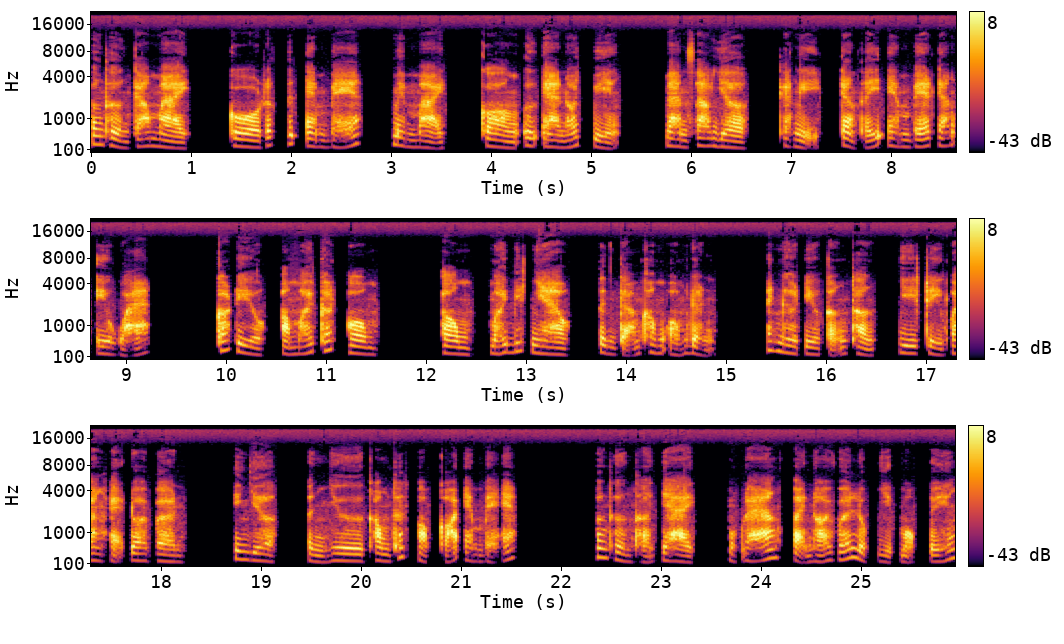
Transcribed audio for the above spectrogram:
Vân Thường cao mài, cô rất thích em bé, mềm mại, còn ư a nói chuyện. Làm sao giờ, càng nghĩ càng thấy em bé đáng yêu quá. Có điều họ mới kết hôn, không mới biết nhau, tình cảm không ổn định. Hai người đều cẩn thận duy trì quan hệ đôi bên. hiện giờ hình như không thích hợp có em bé. Vân thường thở dài, một lát phải nói với lục diệp một tiếng,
